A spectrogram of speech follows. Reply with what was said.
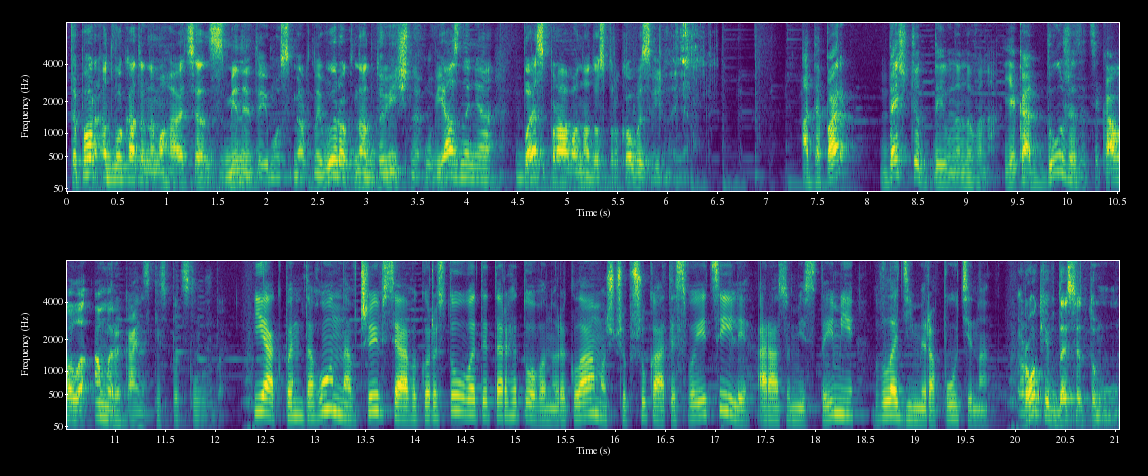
Тепер адвокати намагаються змінити йому смертний вирок на довічне ув'язнення без права на дострокове звільнення. А тепер дещо дивна новина, яка дуже зацікавила американські спецслужби. Як Пентагон навчився використовувати таргетовану рекламу, щоб шукати свої цілі, а разом із тим і Владіміра Путіна. Років 10 тому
